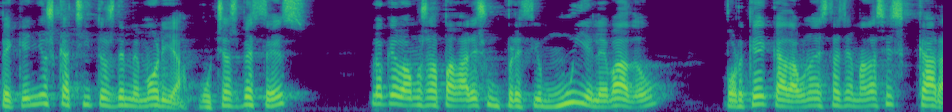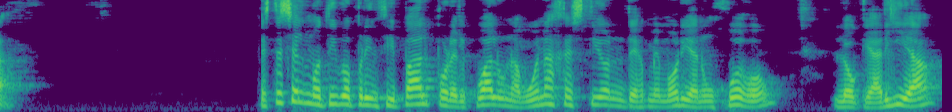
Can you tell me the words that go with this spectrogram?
pequeños cachitos de memoria muchas veces, lo que vamos a pagar es un precio muy elevado, porque cada una de estas llamadas es cara. Este es el motivo principal por el cual una buena gestión de memoria en un juego lo que haría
